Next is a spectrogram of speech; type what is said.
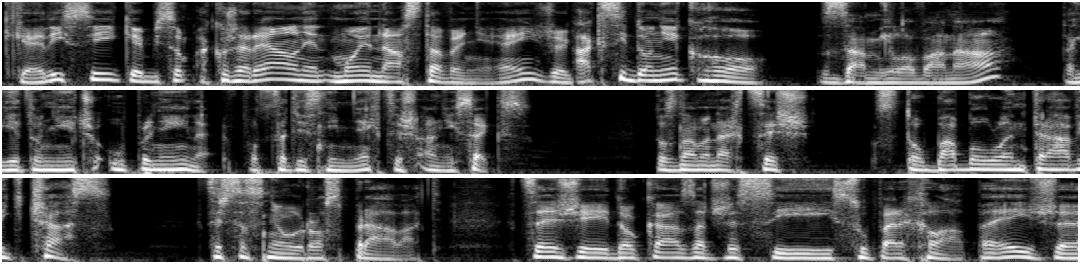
kedysi, keby som, akože reálne moje nastavenie, hej, že ak si do niekoho zamilovaná, tak je to niečo úplne iné. V podstate s ním nechceš ani sex. To znamená, chceš s tou babou len tráviť čas. Chceš sa s ňou rozprávať. Chceš jej dokázať, že si super chlap, hej? Že,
